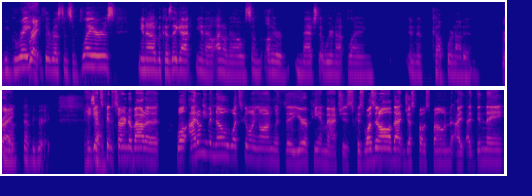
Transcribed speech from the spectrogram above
It'd be great Right. if they're resting some players, you know, because they got you know I don't know some other match that we're not playing in the cup we're not in. you Right. know? that'd be great. He gets concerned about a. Well, I don't even know what's going on with the European matches because wasn't all of that just postponed? I, I didn't they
